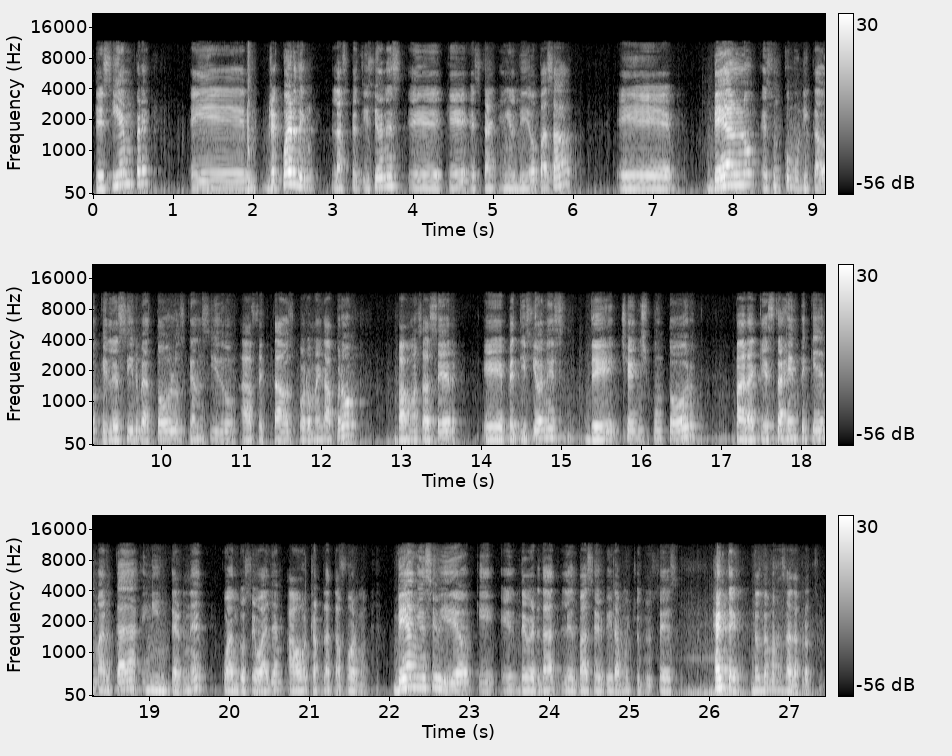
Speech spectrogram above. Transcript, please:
de siempre. recuerden, las peticiones eh, que están en el video pasado. Eh, véanlo, es un comunicado que les sirve a todos los que han sido afectados por Omega Pro. Vamos a hacer eh, peticiones de change.org para que esta gente quede marcada en internet cuando se vayan a otra plataforma. Vean ese video que de verdad les va a servir a muchos de ustedes. Gente, nos vemos hasta la próxima.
